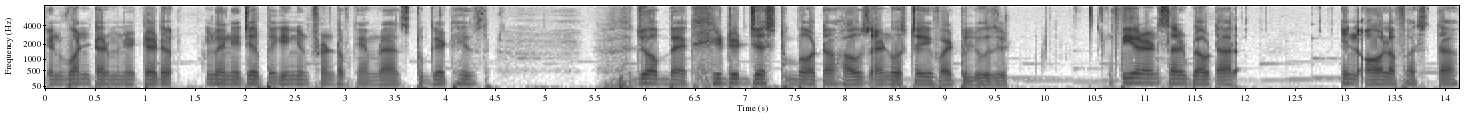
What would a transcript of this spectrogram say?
and one terminated manager begging in front of cameras to get his job back. He did just bought a house and was terrified to lose it. Fear and self doubt are in all of us. The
